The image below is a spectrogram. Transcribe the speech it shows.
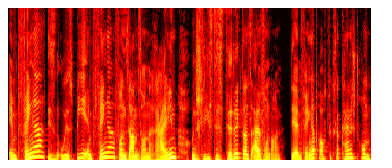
Empfänger, diesen USB-Empfänger von Samsung rein und schließe es direkt ans iPhone an. Der Empfänger braucht, wie gesagt, keinen Strom.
